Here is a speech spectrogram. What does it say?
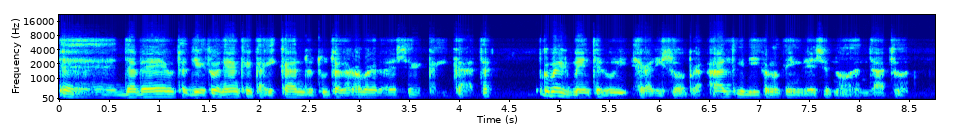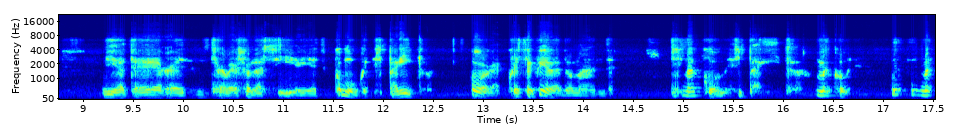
eh, da Beirut, addirittura neanche caricando tutta la roba che deve essere caricata, probabilmente lui era lì sopra. Altri dicono che invece no, è andato via terra attraverso la Siria. Comunque è sparito. Ora, questa qui è la domanda. Ma come è sparito? Ma come? Ma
